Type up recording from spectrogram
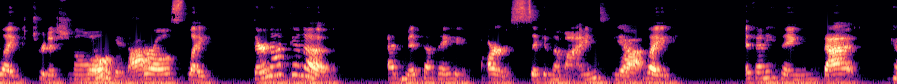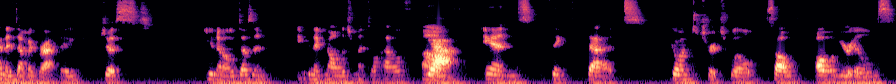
like traditional girls, like they're not gonna admit that they are sick in the mind. Yeah. Like, if anything, that kind of demographic just, you know, doesn't even acknowledge mental health. um, Yeah. and think that going to church will solve all of your ills.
